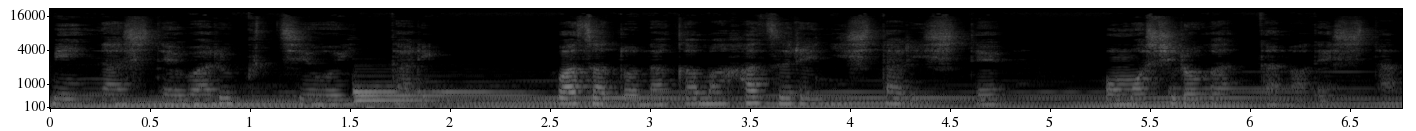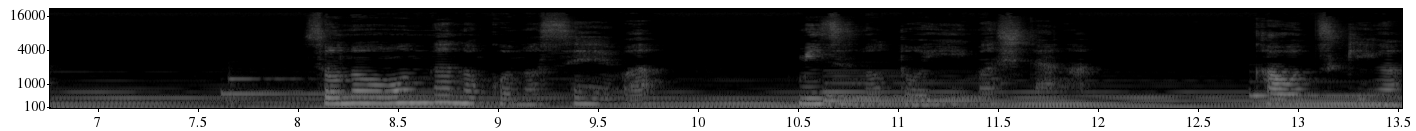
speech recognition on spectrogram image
みんなして悪口を言ったりわざと仲間外れにしたりして面白がったのでした。その女の子の姓は水野と言いましたが顔つきが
